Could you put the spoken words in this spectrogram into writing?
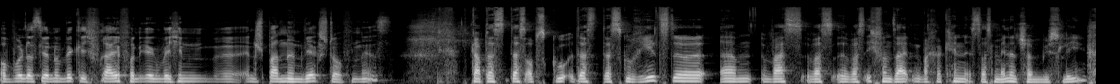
obwohl das ja nun wirklich frei von irgendwelchen äh, entspannenden Wirkstoffen ist. Ich glaube, das, das, obskur, das, das skurrilste, ähm, was, was, äh, was ich von Seitenbacher kenne, ist das Manager-Müsli.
